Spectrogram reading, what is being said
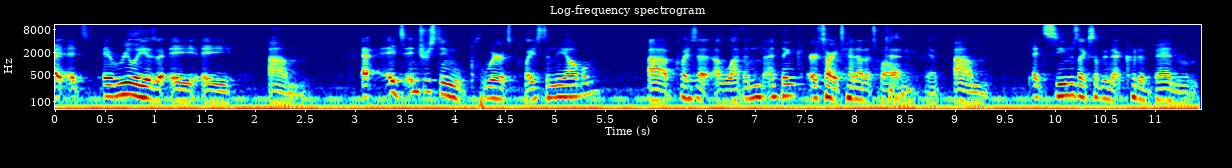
It's it really is a a, um, it's interesting where it's placed in the album. Uh, placed at eleven, I think, or sorry, ten out of twelve. 10, yep. Um, it seems like something that could have been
